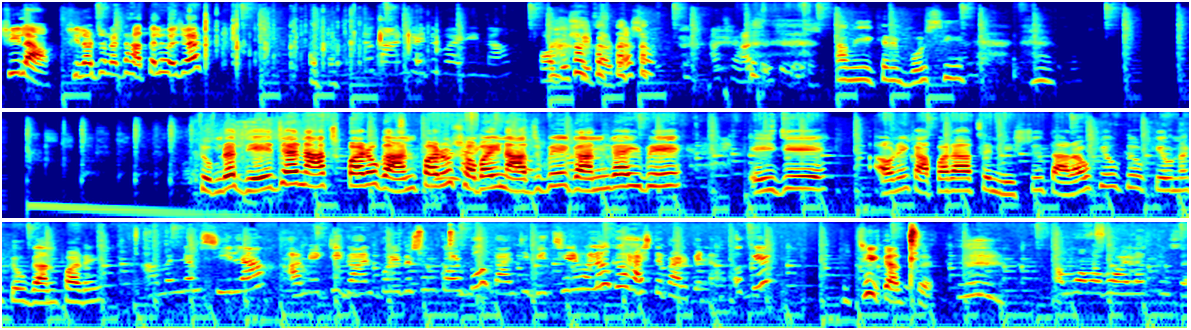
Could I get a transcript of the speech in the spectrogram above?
শিলা শিলার জন্য একটা হাততালি হয়ে যাক। গান গাইতে পারি না। অবশ্যই পারবে আসো। আসো। আমি এখানে বসি। তোমরা যে যা নাচ পারো গান পারো সবাই নাচবে গান গাইবে। এই যে অনেক আপারা আছে নিশ্চয়ই তারাও কেউ কেউ কেউ না কেউ গান পারে। আমার নাম শিলা। বিচ্ছিরি হলেও কেউ হাসতে পারবে না ওকে? ঠিক আছে। আম্মু আমার ভয় লাগতেছে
